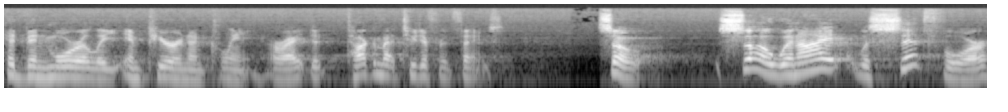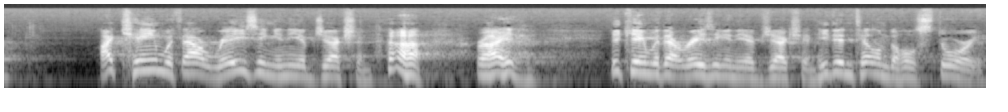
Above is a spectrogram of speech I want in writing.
had been morally impure and unclean. All right? They're talking about two different things. So, so when I was sent for, I came without raising any objection. right? He came without raising any objection. He didn't tell him the whole story.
